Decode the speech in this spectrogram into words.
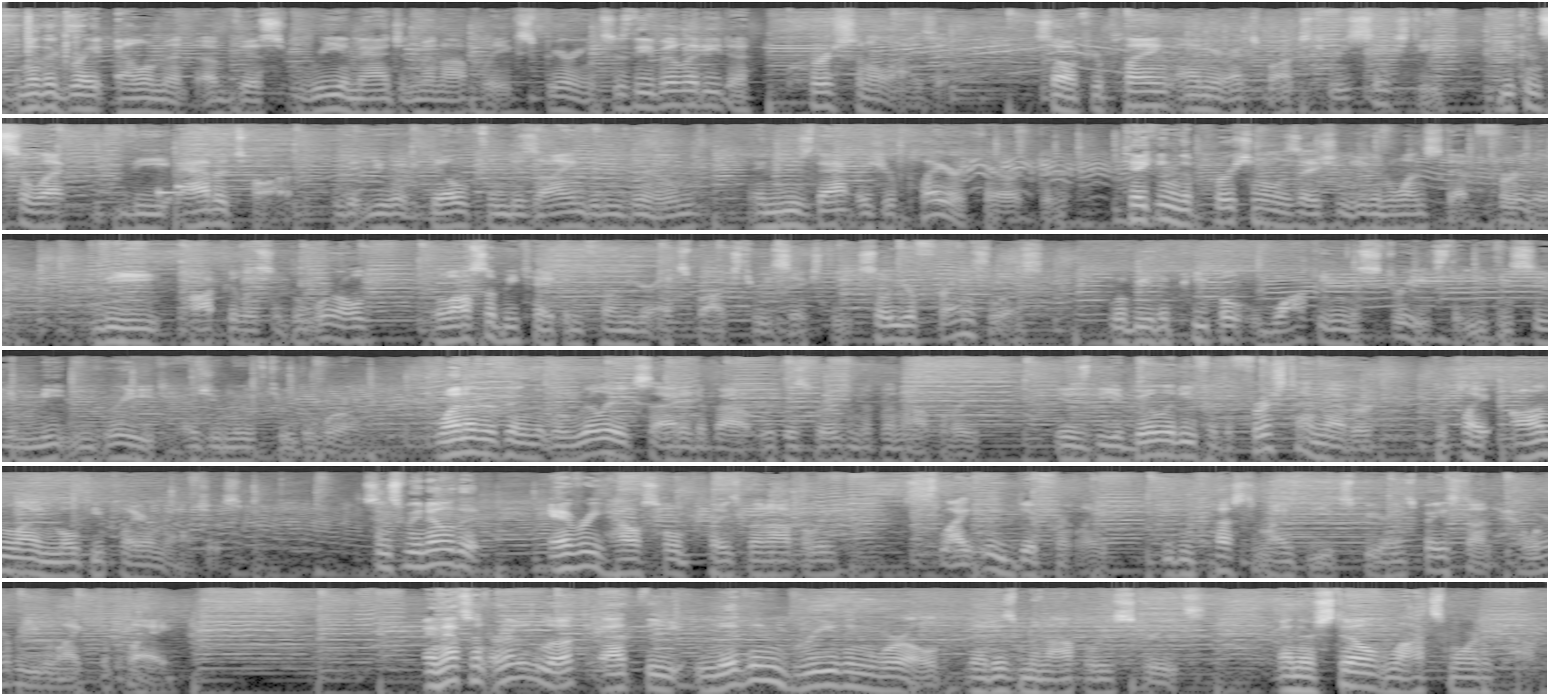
Another great element of this reimagined Monopoly experience is the ability to personalize it. So if you're playing on your Xbox 360, you can select the avatar that you have built and designed and groomed and use that as your player character. Taking the personalization even one step further, the populace of the world will also be taken from your Xbox 360. So your friends list will be the people walking the streets that you can see and meet and greet as you move through the world. One other thing that we're really excited about with this version of Monopoly is the ability for the first time ever to play online multiplayer matches. Since we know that every household plays Monopoly slightly differently, you can customize the experience based on however you like to play. And that's an early look at the living, breathing world that is Monopoly Streets. And there's still lots more to come.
